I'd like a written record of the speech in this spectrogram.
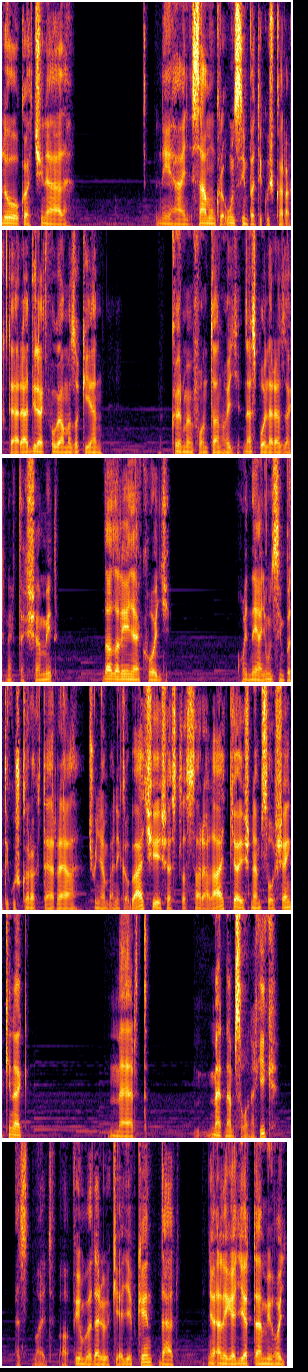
dolgokat csinál, néhány számunkra unszimpatikus karakterrel, direkt fogalmazok ilyen körmönfontan, hogy ne spoilerezzek nektek semmit, de az a lényeg, hogy hogy néhány unszimpatikus karakterrel csúnyán bánik a bácsi, és ezt a Sara látja, és nem szól senkinek, mert, mert nem szól nekik. Ez majd a filmből derül ki egyébként, de hát elég egyértelmű, hogy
